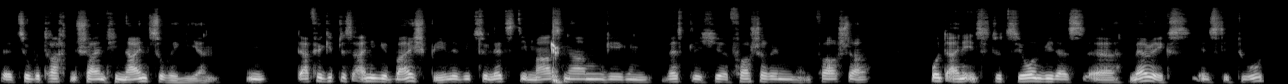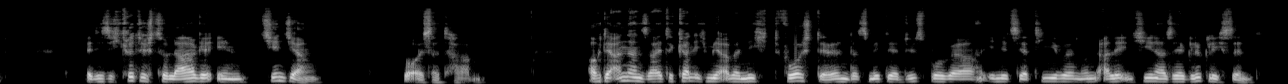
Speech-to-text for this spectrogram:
äh, zu betrachten scheint, hineinzuregieren. Und dafür gibt es einige Beispiele, wie zuletzt die Maßnahmen gegen westliche Forscherinnen und Forscher und eine Institution wie das äh, Merix-Institut, äh, die sich kritisch zur Lage in Xinjiang geäußert haben. Auf der anderen Seite kann ich mir aber nicht vorstellen, dass mit der Duisburger Initiative nun alle in China sehr glücklich sind.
